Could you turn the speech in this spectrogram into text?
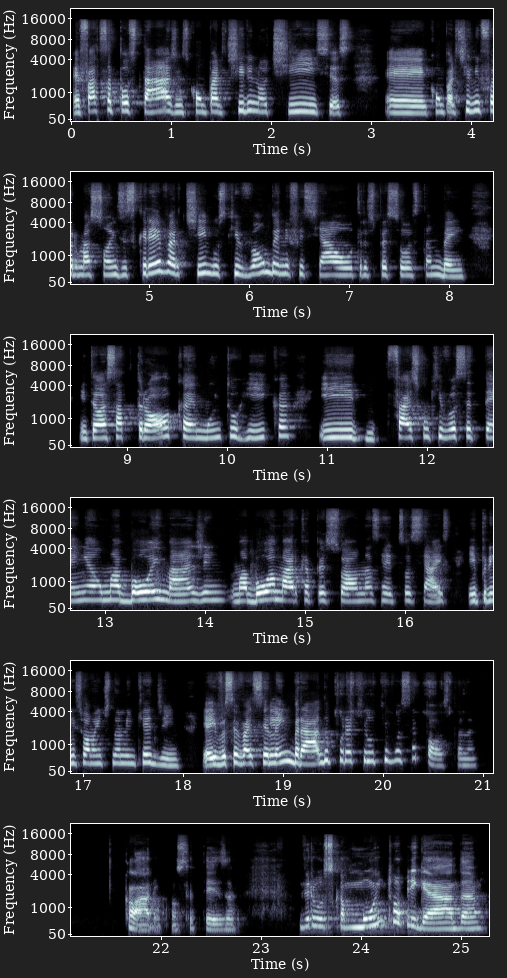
É, faça postagens, compartilhe notícias, é, compartilhe informações, escreva artigos que vão beneficiar outras pessoas também. Então, essa troca é muito rica e faz com que você tenha uma boa imagem, uma boa marca pessoal nas redes sociais e principalmente no LinkedIn. E aí você vai ser lembrado por aquilo que você posta, né? Claro, com certeza. Virusca, muito obrigada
